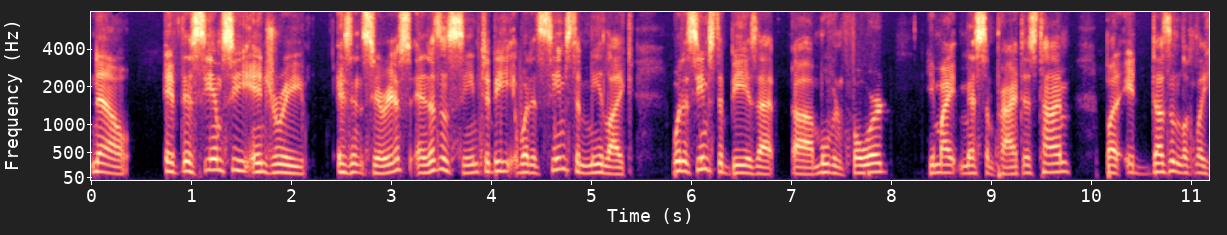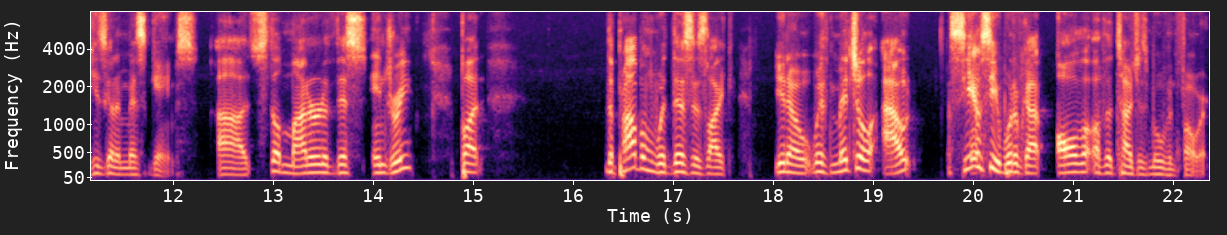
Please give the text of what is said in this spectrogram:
Now, if this CMC injury isn't serious, and it doesn't seem to be, what it seems to me like, what it seems to be is that uh, moving forward, he might miss some practice time, but it doesn't look like he's going to miss games. Uh, still monitor this injury, but the problem with this is like, you know, with Mitchell out, CMC would have got all of the touches moving forward,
